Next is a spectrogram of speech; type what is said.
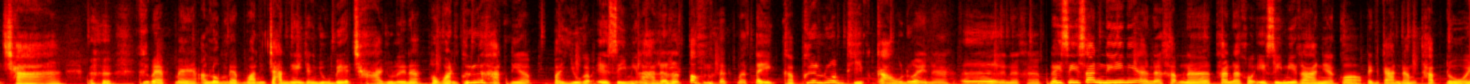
สชา คือแบบแหมอารมณ์แบบวันจันทร์เนี่ยยังอยู่เบสชาอยู่เลยนะพอวันพฤหัสเนี่ยไปอยู่กับเอซีมิลานแล้วแล้วต้องมามาเตะกับเพื่อนร่วมทีมเก่าด้วยนะ เออนะครับในซีซั่นนี้เนี่ยนะครับนะทางหน้าของเอซีมิลานเนี่ยก็เป็นการนำทัพโดย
